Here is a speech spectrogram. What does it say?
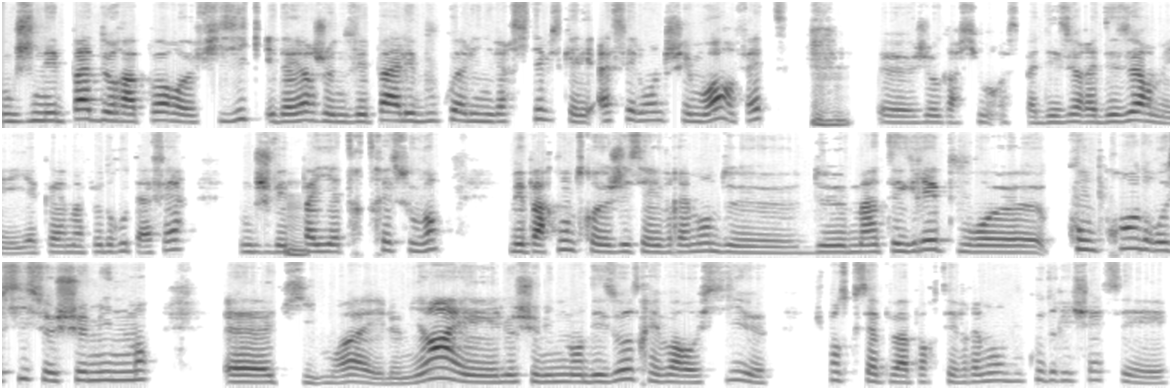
Donc je n'ai pas de rapport, physique et d'ailleurs je ne vais pas aller beaucoup à l'université puisqu'elle est assez loin de chez moi, en fait. Mmh Heu, géographiquement, c'est pas des heures et des heures, mais il y a quand même un peu de route à faire, donc je vais Mmh. pas y être très souvent. Mais par contre, j'essaye vraiment de de m'intégrer pour, comprendre aussi ce cheminement, qui moi est le mien et le cheminement des autres et voir aussi, je pense que ça peut apporter vraiment beaucoup de richesse et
